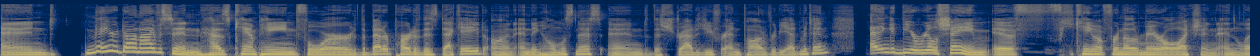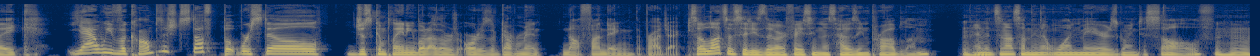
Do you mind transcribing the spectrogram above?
and Mayor Don Iveson has campaigned for the better part of this decade on ending homelessness and the strategy for end poverty Edmonton. I think it'd be a real shame if he came up for another mayoral election and like, yeah, we've accomplished stuff, but we're still just complaining about other orders of government not funding the project. so lots of cities, though, are facing this housing problem, and it's not something that one mayor is going to solve. Mm-hmm.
